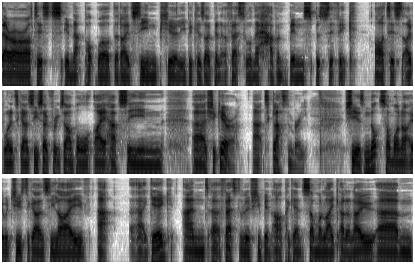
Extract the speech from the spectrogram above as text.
There are artists in that pop world that I've seen purely because I've been at a festival and there haven't been specific artists that I've wanted to go and see. So, for example, I have seen uh, Shakira at Glastonbury. She is not someone I would choose to go and see live at a gig and at a festival if she'd been up against someone like, I don't know, um,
